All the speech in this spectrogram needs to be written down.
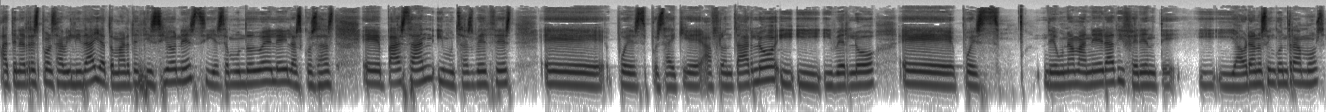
a, tener responsabilidad y a tomar decisiones y ese mundo duele y las cosas eh, pasan y muchas veces eh, pues, pues hay que afrontarlo y, y, verlo eh, pues de una manera diferente. Y, ahora nos encontramos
